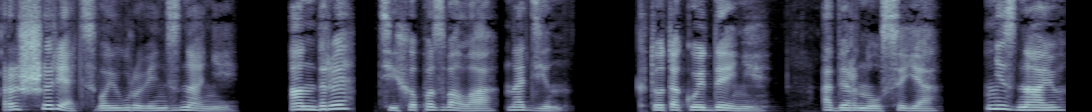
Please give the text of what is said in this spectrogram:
расширять свой уровень знаний. Андре тихо позвала Надин. «Кто такой Дэнни?» — обернулся я. «Не знаю».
